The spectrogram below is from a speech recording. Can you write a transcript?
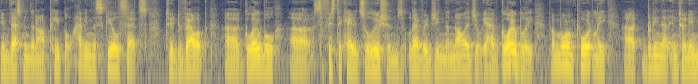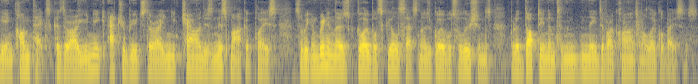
investment in our people, having the skill sets to develop uh, global uh, sophisticated solutions, leveraging the knowledge that we have globally, but more importantly, uh, bringing that into an Indian context because there are unique attributes, there are unique challenges in this marketplace. So we can bring in those global skill sets and those global solutions, but adopting them to the needs of our clients on a local basis.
